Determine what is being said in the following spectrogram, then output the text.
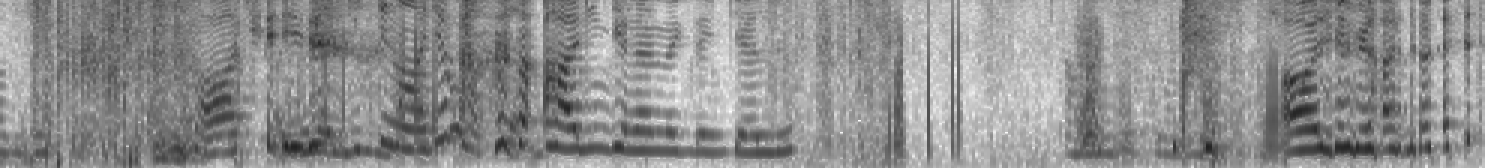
Abicim. Ağaç. Gittin ağaca mı yaptın? Ağacın kenarına denk geldi. tamam. Abicim yardım et.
